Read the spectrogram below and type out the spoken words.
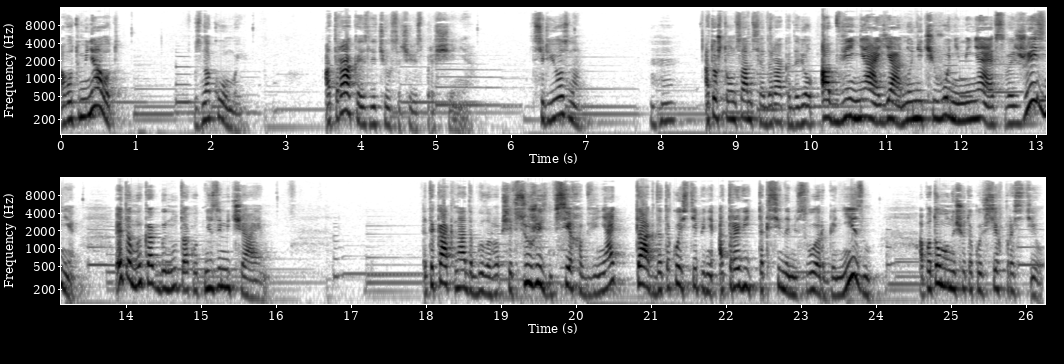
а вот у меня вот знакомый, от рака излечился через прощение. Серьезно? Угу. А то, что он сам себя до рака довел, обвиняя, но ничего не меняя в своей жизни, это мы как бы, ну так вот, не замечаем. Это как надо было вообще всю жизнь всех обвинять, так до такой степени отравить токсинами свой организм, а потом он еще такой всех простил.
